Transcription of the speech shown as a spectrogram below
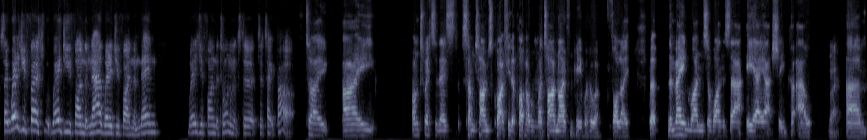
So where did you first? Where do you find them now? Where did you find them then? Where did you find the tournaments to, to take part? So I on Twitter, there's sometimes quite a few that pop up on my timeline from people who I follow, but the main ones are ones that EA actually put out, Right. um,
